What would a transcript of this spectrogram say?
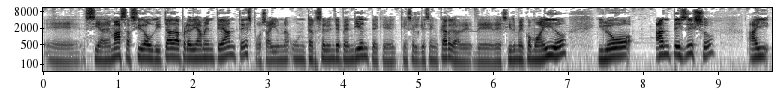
Eh, si además ha sido auditada previamente antes, pues hay un tercero independiente que, que es el que se encarga de decirme cómo ha ido, y luego, antes de eso, hay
